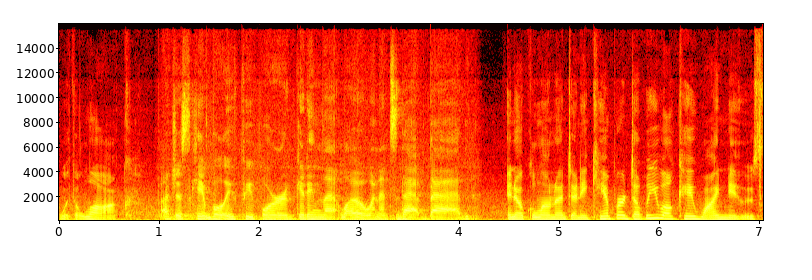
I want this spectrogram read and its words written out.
with a lock. I just can't believe people are getting that low and it's that bad. In Okolona, Denny Camper, WLKY News.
